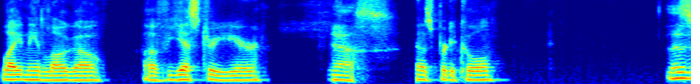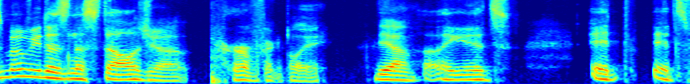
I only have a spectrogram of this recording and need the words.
lightning logo of yesteryear. Yes. That's pretty cool. This movie does nostalgia perfectly. Yeah. Like it's it it's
